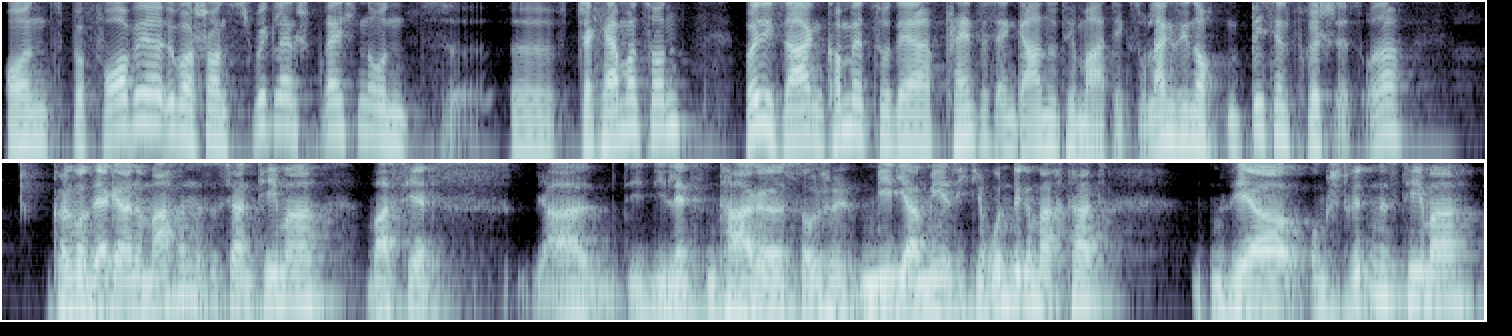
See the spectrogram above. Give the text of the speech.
Und bevor wir über Sean Strickland sprechen und äh, Jack Hermanson, würde ich sagen, kommen wir zu der Francis Ngannou-Thematik, solange sie noch ein bisschen frisch ist, oder? Können wir sehr gerne machen. Es ist ja ein Thema, was jetzt ja die, die letzten Tage Social Media mäßig die Runde gemacht hat. Ein sehr umstrittenes Thema.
